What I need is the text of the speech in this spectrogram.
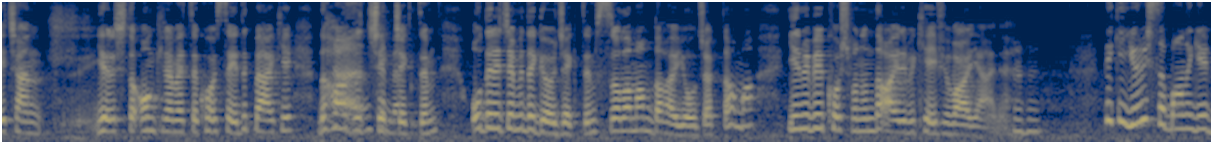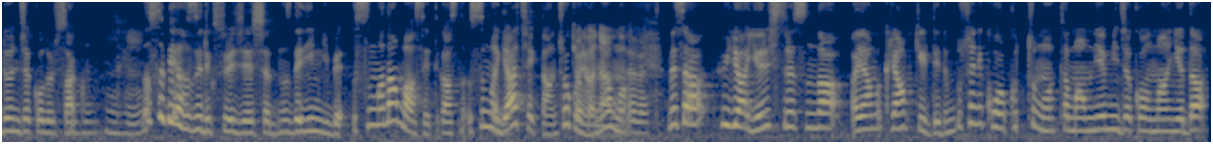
geçen yarışta 10 kilometre koysaydık belki daha Ha, hızlı tabii. çekecektim. O derecemi de görecektim. Sıralamam daha iyi olacaktı ama 21 koşmanın da ayrı bir keyfi var yani. Peki yarış sabahına geri dönecek olursak nasıl bir hazırlık süreci yaşadınız? Dediğim gibi ısınmadan bahsettik aslında. Isınma gerçekten çok, Çok önemli, önemli, ama evet. mesela Hülya yarış sırasında ayağıma kramp girdi dedim. Bu seni korkuttu mu? Tamamlayamayacak olman ya da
